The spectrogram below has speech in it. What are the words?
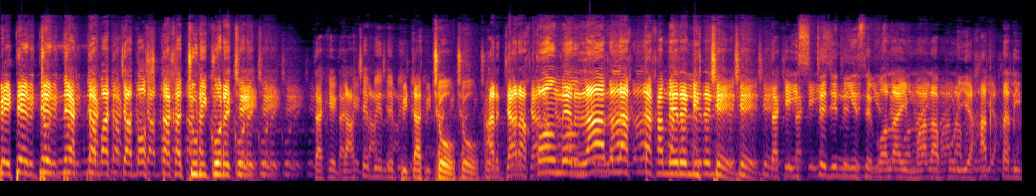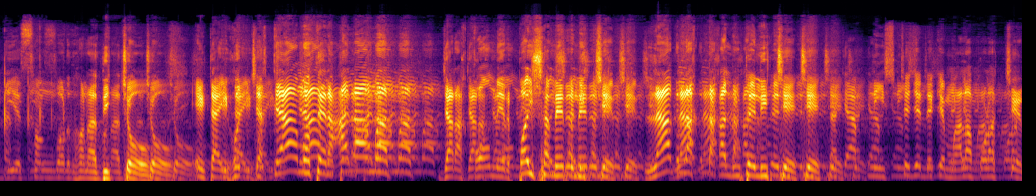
পেটের জন্য একটা বাচ্চা দশ টাকা চুরি করেছে। তাকে গাছে বেঁধে পিটাচ্ছ। আর যারা কমের লাখ লাখ টাকা মেরে নিচ্ছে, তাকে স্টেজে নিয়ে এসে গলায় মালা পরিয়ে হাততালি দিয়ে সংবর্ধনা দিচ্ছ। এটাই হচ্ছে কিয়ামতের আলামত। যারা কমের পয়সা মেরে নিচ্ছে, লাখ লাখ টাকা লুটে নিচ্ছে, তাকে আপনি স্টেজে ডেকে মালা পড়াচ্ছেন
